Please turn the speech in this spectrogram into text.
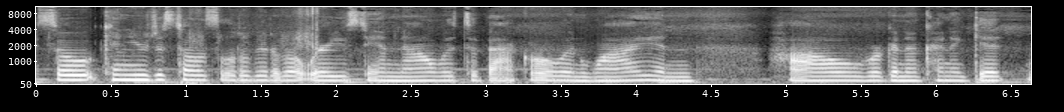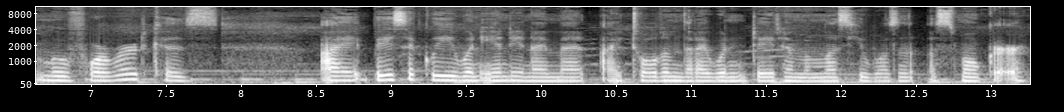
So, can you just tell us a little bit about where you stand now with tobacco and why, and how we're gonna kind of get move forward? Because I basically, when Andy and I met, I told him that I wouldn't date him unless he wasn't a smoker.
